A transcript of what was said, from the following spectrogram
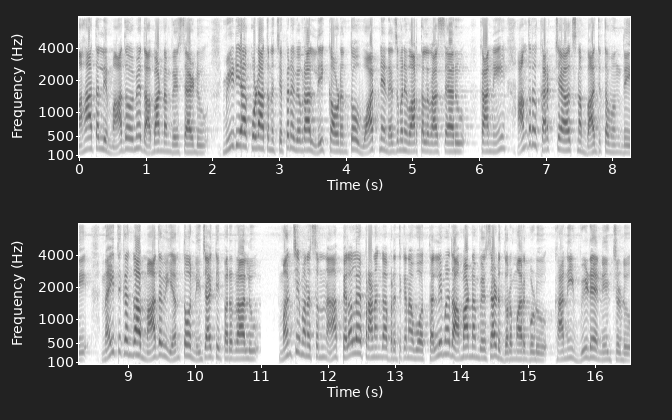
మహాతల్లి మాధవ మీద అబాండం వేశాడు. మీడియా కూడా అతను చెప్పిన వివరాలు లీక్ కావడంతో వాటినే నిజమని వార్తలు రాశారు. కానీ అందరూ కరెక్ట్ చేయాల్సిన బాధ్యత ఉంది. నైతికంగా మాధవి ఎంతో నిజాయితీ పరురాలు మంచి మనసున్న పిల్లలే ప్రాణంగా బ్రతికిన ఓ తల్లి మీద అమాండం వేశాడు దుర్మార్గుడు. కానీ వీడే నీచుడు.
